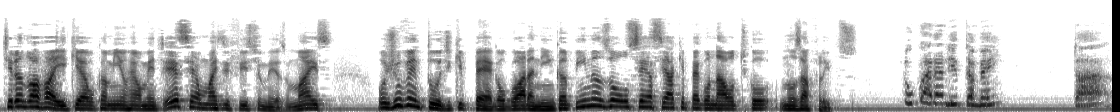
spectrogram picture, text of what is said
Tirando o Havaí, que é o caminho realmente. Esse é o mais difícil mesmo. Mas o Juventude que pega o Guarani em Campinas ou o CSA que pega o Náutico nos aflitos? O Guarani também está,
